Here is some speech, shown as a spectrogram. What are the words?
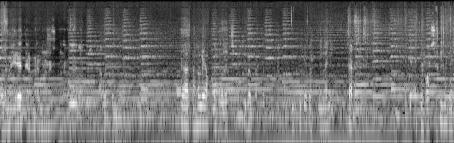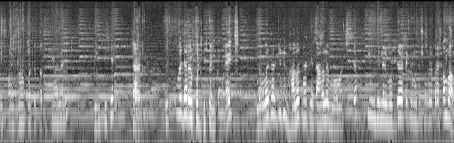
মনে মনে মনে তাহলে আপনি বলেছেন যে ব্যাপারটা। থেকে লাগে? চার একটা একটা বক্স থেকে মধু সংগ্রহ করতে কত সময় লাগে? তিন থেকে চার ওয়েদারের উপর ডিপেন্ড করে রাইট ওয়েদার যদি ভালো থাকে তাহলে মৌমাছিটা তিন দিনের মধ্যে এটাকে মধু সংগ্রহ করা সম্ভব?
